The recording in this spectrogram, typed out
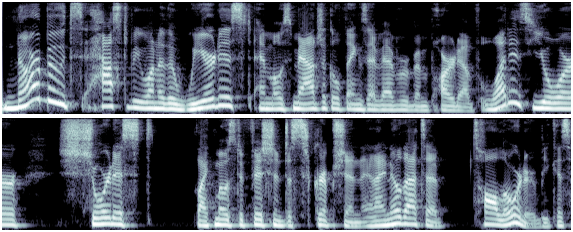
Narboots has to be one of the weirdest and most magical things I've ever been part of. What is your shortest, like most efficient description? And I know that's a tall order because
